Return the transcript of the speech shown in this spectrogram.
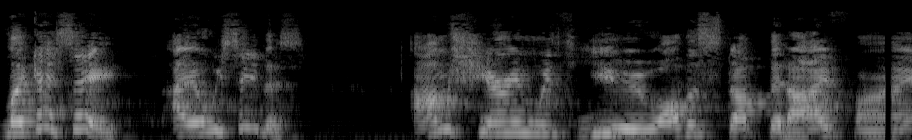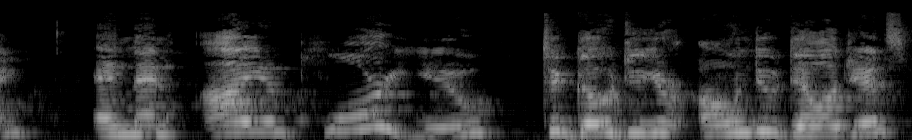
like I say, I always say this. I'm sharing with you all the stuff that I find, and then I implore you to go do your own due diligence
